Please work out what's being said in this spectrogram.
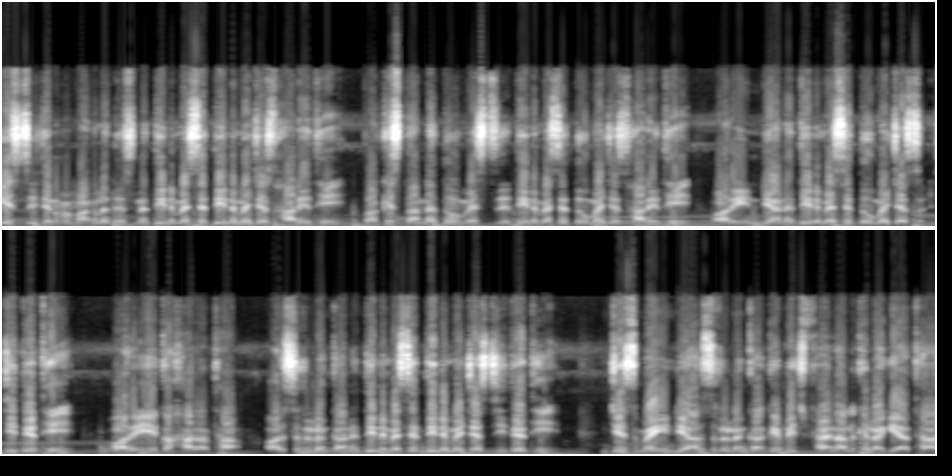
इस सीज़न में बांग्लादेश ने तीन में से तीन मैचेस हारे थे। पाकिस्तान ने दो में से, तीन में से दो मैचेस हारे थे और इंडिया ने तीन में से दो मैचेस जीते थे और एक हारा था और श्रीलंका ने तीन में से तीन मैचेस जीते थे, जिसमें इंडिया और श्रीलंका के बीच फाइनल खेला गया था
